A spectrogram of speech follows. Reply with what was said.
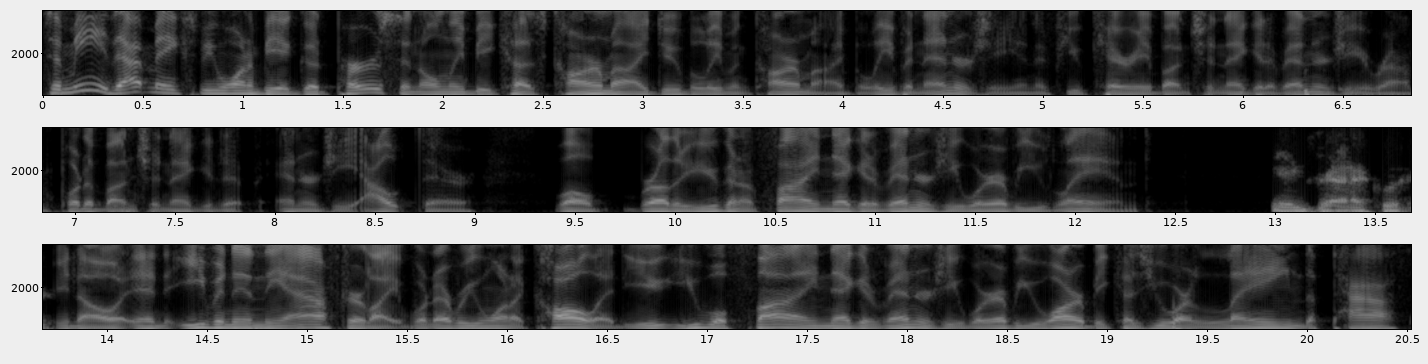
to me, that makes me want to be a good person only because karma, I do believe in karma. I believe in energy. And if you carry a bunch of negative energy around, put a bunch of negative energy out there, well, brother, you're going to find negative energy wherever you land Exactly. you know and even in the afterlife whatever you want to call it you you will find negative energy wherever you are because you are laying the path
